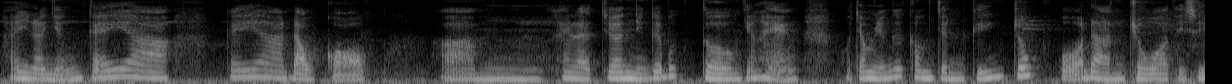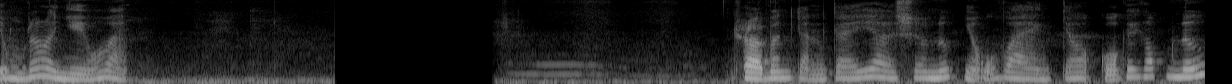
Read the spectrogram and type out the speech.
hay là những cái à, cái à, đầu cột um, hay là trên những cái bức tường chẳng hạn. Hoặc trong những cái công trình kiến trúc của đền chùa thì sử dụng rất là nhiều các bạn. Rồi bên cạnh cái sơn nước nhũ vàng cho của cái gốc nước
